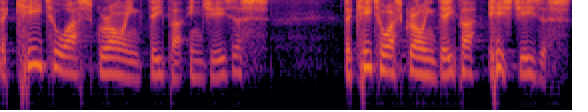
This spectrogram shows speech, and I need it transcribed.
The key to us growing deeper in Jesus, the key to us growing deeper is Jesus.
